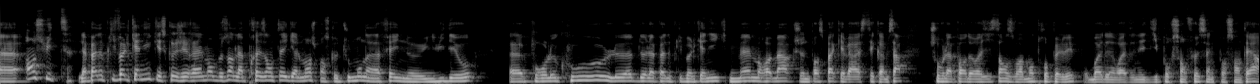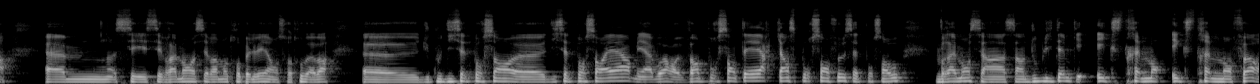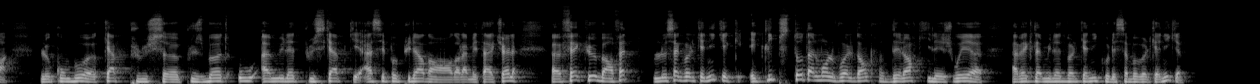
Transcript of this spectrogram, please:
Euh, ensuite, la panoplie volcanique, est-ce que j'ai réellement besoin de la présenter également? Je pense que tout le monde en a fait une vidéo. Euh, pour le coup, le hub de la panoplie volcanique, même remarque, je ne pense pas qu'elle va rester comme ça. Je trouve l'apport de résistance vraiment trop élevé. Pour moi, elle devrait donner 10% feu, 5% terre. Euh, c'est vraiment, vraiment trop élevé. On se retrouve à avoir euh, du coup 17%, 17% air, mais avoir 20% terre, 15% feu, 7% eau. Vraiment, c'est un, double item qui est extrêmement, extrêmement fort. Le combo cap plus, plus bot ou amulette plus cap, qui est assez populaire dans, dans la méta actuelle, fait que bah, en fait, le sac volcanique éclipse totalement le voile d'encre dès lors qu'il est joué euh, avec l'amulette volcanique ou les sabots volcaniques.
